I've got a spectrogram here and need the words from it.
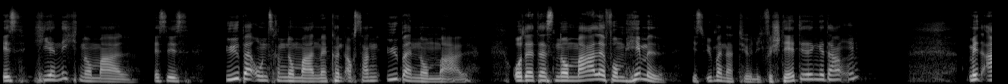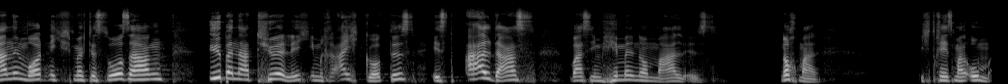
ist hier nicht normal. Es ist über unserem Normalen. Man könnte auch sagen übernormal. Oder das Normale vom Himmel ist übernatürlich. Versteht ihr den Gedanken? Mit anderen Worten, ich möchte es so sagen, übernatürlich im Reich Gottes ist all das, was im Himmel normal ist. Nochmal, ich drehe es mal um.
